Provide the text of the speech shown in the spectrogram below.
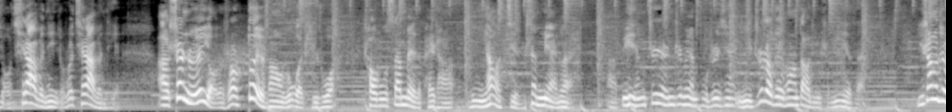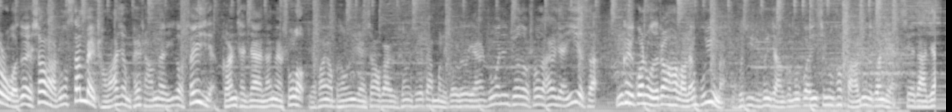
有欺诈问题，你就说欺诈问题，啊，甚至于有的时候对方如果提出超出三倍的赔偿，你要谨慎面对，啊，毕竟知人知面不知心，你知道对方到底什么意思。以上就是我对消法中三倍惩罚性赔偿的一个分析，个人浅见难免疏漏，也欢迎不同意见小伙伴在评论区、弹幕里给我留言。如果您觉得我说的还有点意思，您可以关注我的账号老梁不郁闷，我会继续分享更多关于新闻和法律的观点。谢谢大家。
